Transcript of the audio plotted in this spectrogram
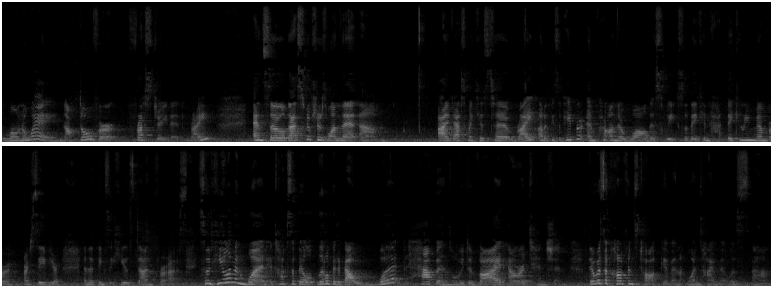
blown away, knocked over, frustrated, right? And so that scripture is one that um, I've asked my kids to write on a piece of paper and put on their wall this week so they can they can remember our Savior and the things that He has done for us. So in Helaman 1, it talks a bit, little bit about what happens when we divide our attention. There was a conference talk given one time that was um,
